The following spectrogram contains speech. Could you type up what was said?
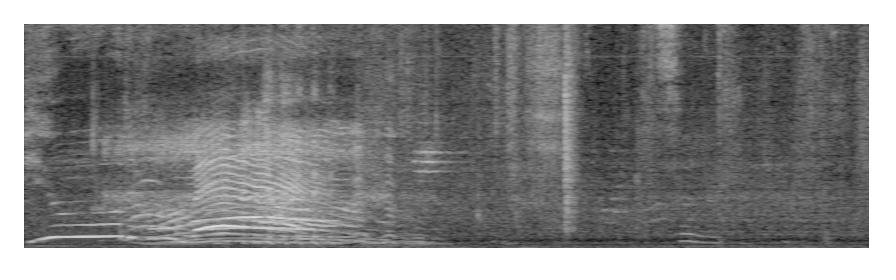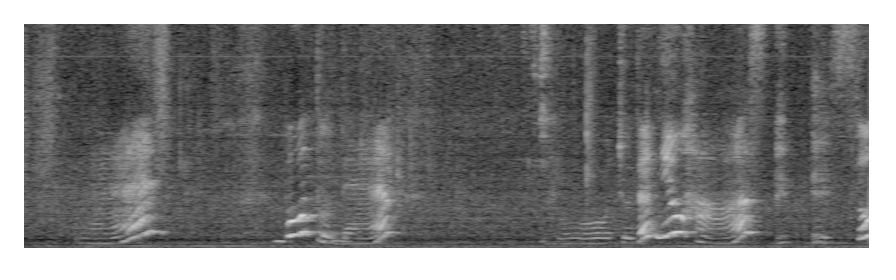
beautiful ah. web. And both of them go to the new house. so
